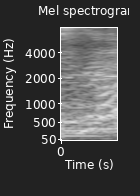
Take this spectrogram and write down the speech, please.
Yes. perfume.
